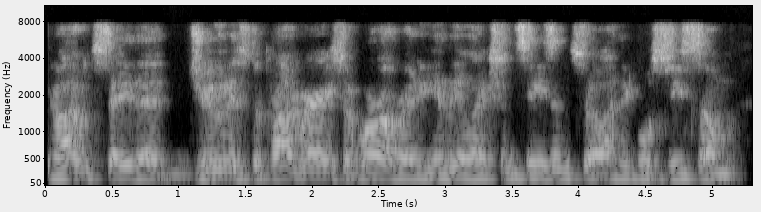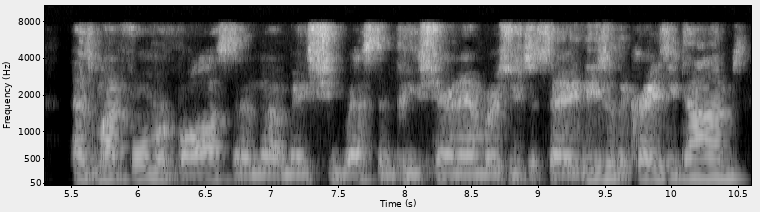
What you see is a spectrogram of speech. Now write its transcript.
you know, I would say that June is the primary, so we're already in the election season. So I think we'll see some. As my former boss, and uh, may she rest in peace, Sharon Ambrose used to say, "These are the crazy times,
